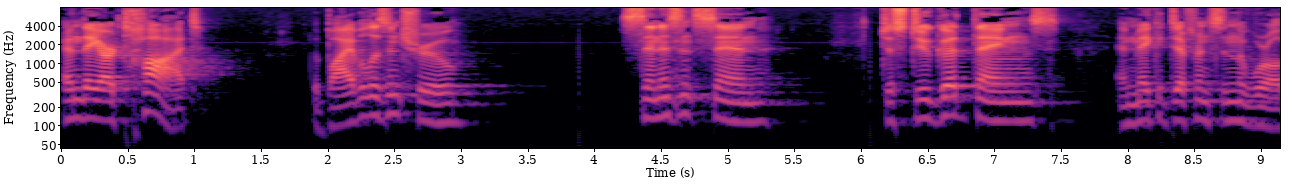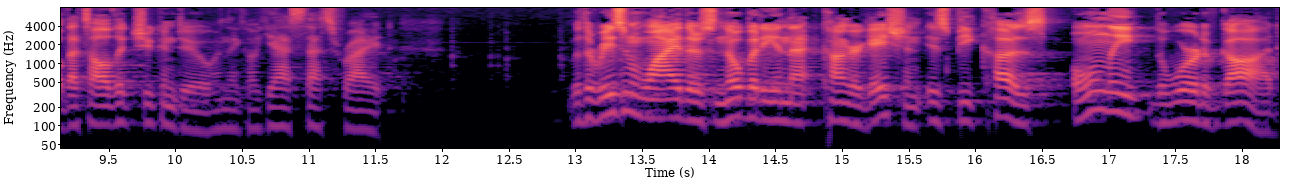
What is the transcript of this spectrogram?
and they are taught the Bible isn't true, sin isn't sin, just do good things and make a difference in the world. That's all that you can do. And they go, Yes, that's right. But the reason why there's nobody in that congregation is because only the Word of God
